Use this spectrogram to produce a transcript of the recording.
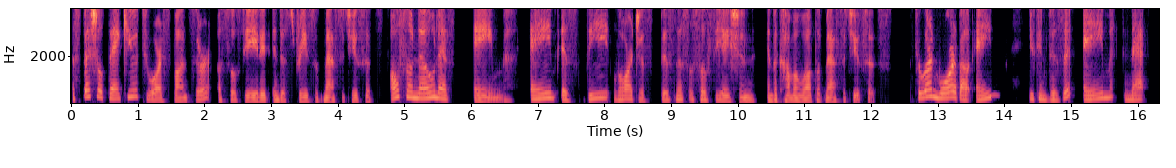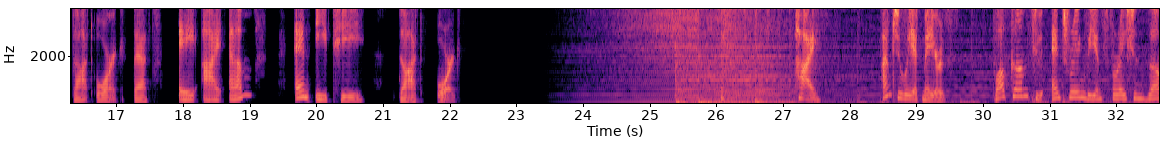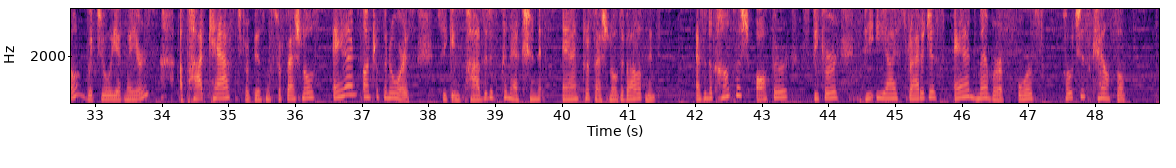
A special thank you to our sponsor, Associated Industries of Massachusetts, also known as AIM. AIM is the largest business association in the Commonwealth of Massachusetts. To learn more about AIM, you can visit aimnet.org. That's A I M N E T dot org. Hi, I'm Juliette Mayers. Welcome to Entering the Inspiration Zone with Juliette Mayers, a podcast for business professionals and entrepreneurs seeking positive connection and professional development. As an accomplished author, speaker, DEI strategist, and member of Forbes Coaches Council,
